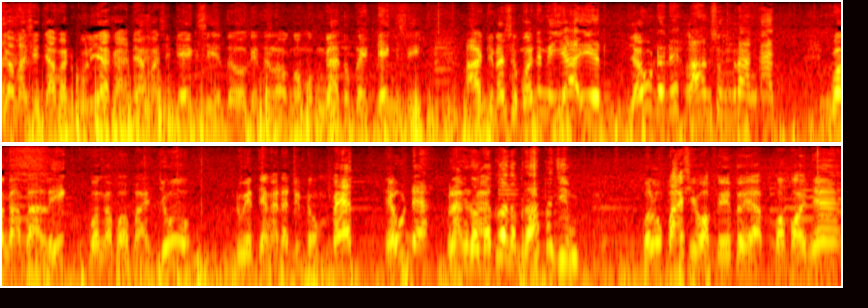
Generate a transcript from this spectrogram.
juga masih zaman kuliah kan dia masih gengsi itu gitu loh. Ngomong enggak tuh kayak gengsi. Akhirnya semuanya ngeiyain. Ya udah deh langsung berangkat. Gua nggak balik gua nggak bawa baju duit yang ada di dompet ya udah Terus di dompet berangkat. lu ada berapa Jim? gue lupa sih waktu itu ya. Pokoknya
